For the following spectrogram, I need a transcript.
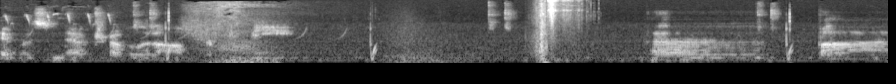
it was no trouble at all for me. Uh, bye.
